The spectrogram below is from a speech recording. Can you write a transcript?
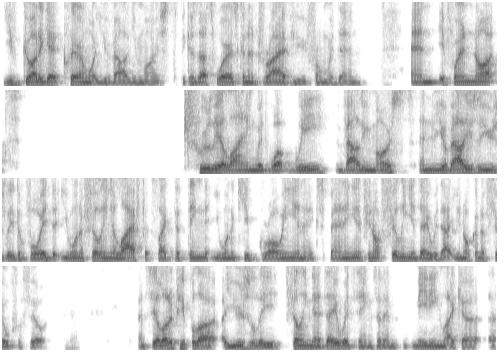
you've got to get clear on what you value most because that's where it's going to drive you from within and if we're not truly aligning with what we value most, and your values are usually the void that you want to fill in your life, it's like the thing that you want to keep growing in and expanding in. If you're not filling your day with that, you're not going to feel fulfilled. Yeah. And see, a lot of people are, are usually filling their day with things that are meeting like a, a,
